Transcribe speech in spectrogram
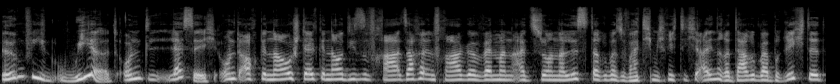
irgendwie weird und lässig und auch genau stellt genau diese Fra Sache in Frage, wenn man als Journalist darüber, soweit ich mich richtig erinnere, darüber berichtet,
